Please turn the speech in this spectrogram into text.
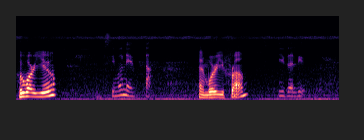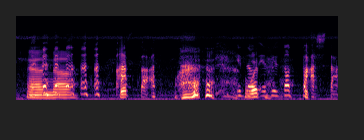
who are you Simonetta, and where are you from? Italy. And uh, Pasta. it's not, what- it is not pasta.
